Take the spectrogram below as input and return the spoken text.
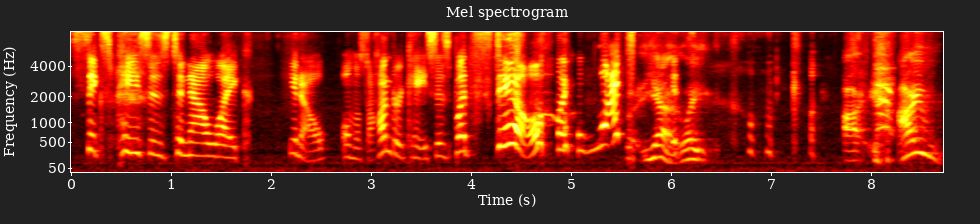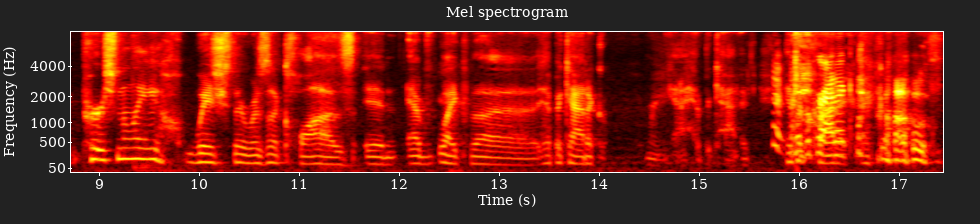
6 cases to now like, you know, almost 100 cases, but still, like what? yeah, like Oh my god. I I personally wish there was a clause in ev- like the Hippocratic, yeah, Hippocratic, Hippocratic. oath,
